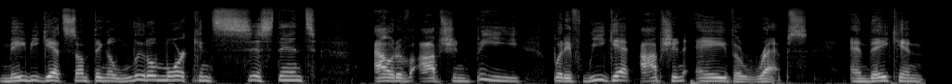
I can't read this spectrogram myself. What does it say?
maybe get something a little more consistent out of option B, but if we get option A, the reps, and they can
